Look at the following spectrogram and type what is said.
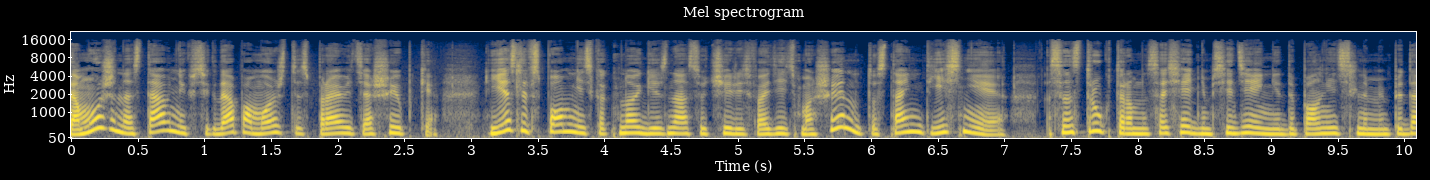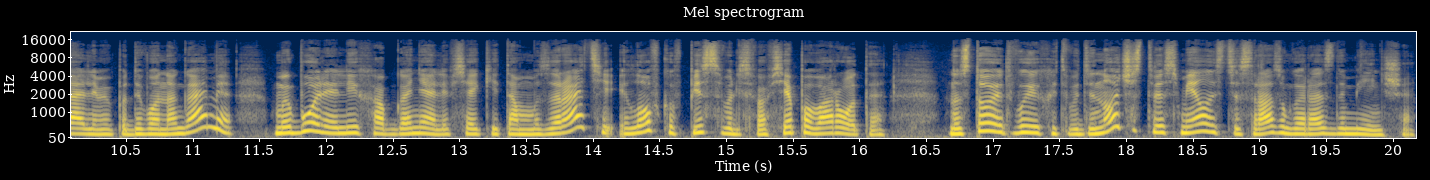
Тому же наставник всегда поможет исправить ошибки. Если вспомнить, как многие из нас учились водить машину, то станет яснее. С инструктором на соседнем сиденье и дополнительными педалями под его ногами мы более лихо обгоняли всякие там Мазерати и ловко вписывались во все повороты. Но стоит выехать в одиночестве, смелости сразу гораздо меньше.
